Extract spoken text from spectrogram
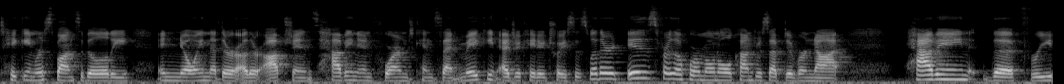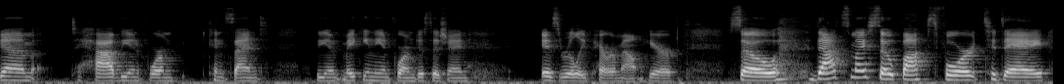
taking responsibility and knowing that there are other options, having informed consent, making educated choices, whether it is for the hormonal contraceptive or not, having the freedom to have the informed consent the making the informed decision is really paramount here. So that's my soapbox for today.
